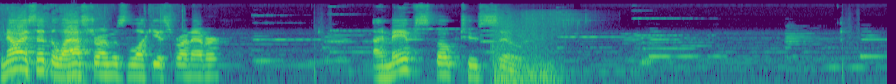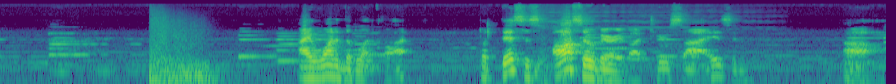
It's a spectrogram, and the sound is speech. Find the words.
you know I said the last run was the luckiest run ever? I may have spoke too soon. I wanted the blood clot, but this is also very much your size and oh,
